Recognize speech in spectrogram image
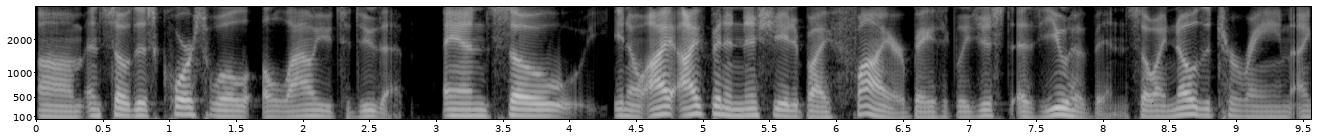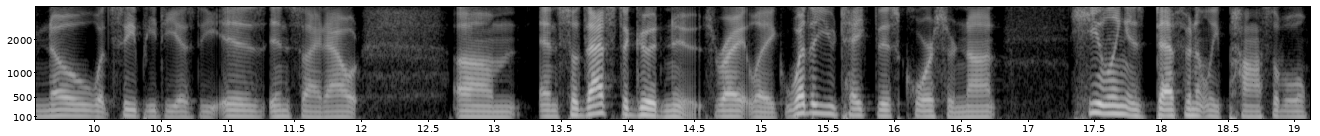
Um, and so this course will allow you to do that. And so, you know, I, I've been initiated by fire, basically, just as you have been. So I know the terrain, I know what CPTSD is inside out. Um, and so that's the good news, right? Like, whether you take this course or not, healing is definitely possible.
